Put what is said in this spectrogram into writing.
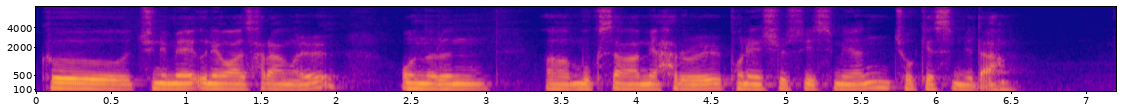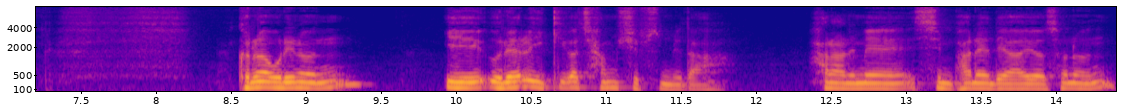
그 주님의 은혜와 사랑을 오늘은 어, 묵상하며 하루를 보내실 수 있으면 좋겠습니다. 그러나 우리는 이 은혜를 잊기가 참 쉽습니다. 하나님의 심판에 대하여서는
